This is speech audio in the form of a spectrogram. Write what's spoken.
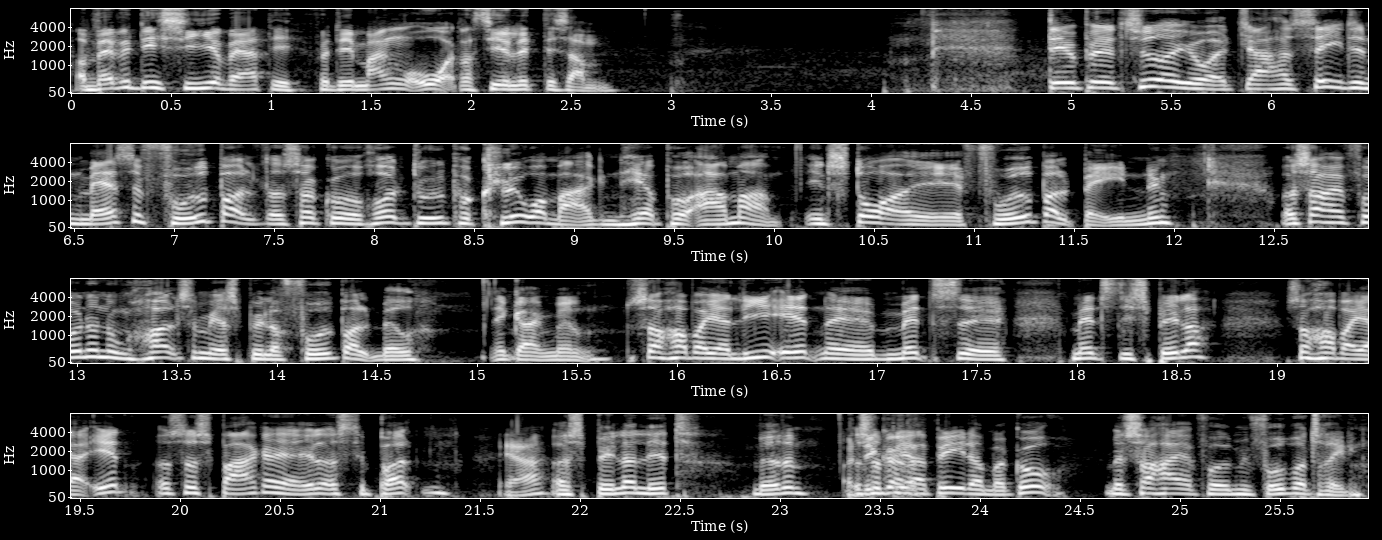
Og hvad vil det sige at være det? For det er mange ord, der siger lidt det samme. Det betyder jo, at jeg har set en masse fodbold, der så er gået rundt ude på Kløvermarken her på Amager. En stor øh, fodboldbane, ikke? Og så har jeg fundet nogle hold, som jeg spiller fodbold med en gang imellem. Så hopper jeg lige ind, øh, mens, øh, mens de spiller. Så hopper jeg ind, og så sparker jeg ellers til bolden Ja. og spiller lidt med dem. Og, og så bliver jeg bedt om at gå, men så har jeg fået min fodboldtræning.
